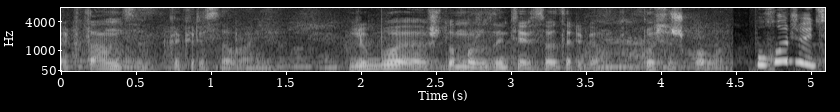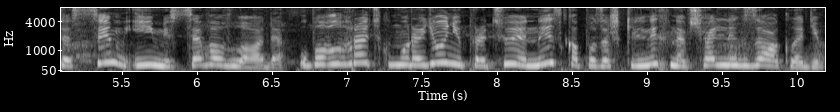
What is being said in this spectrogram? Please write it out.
как танцы, как рисование. Любое, что может заинтересовать ребенка после школы. Погоджується з цим і місцева влада. У Павлоградському районі працює низка позашкільних навчальних закладів.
